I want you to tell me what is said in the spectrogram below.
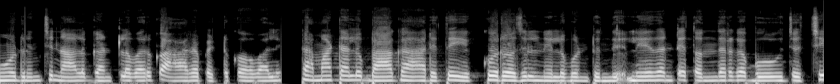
మూడు నుంచి నాలుగు గంటల వరకు ఆరబెట్టుకోవాలి. టమాటాలు బాగా ఆరితే ఎక్కువ రోజులు నిల్వ ఉంటుంది లేదంటే తొందరగా బూజొచ్చి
